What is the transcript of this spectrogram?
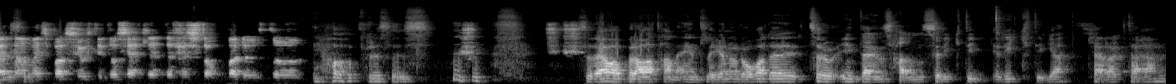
jag han mest bara suttit och sett lite förstoppad ut och... Ja, precis. Så det var bra att han äntligen, och då var det tro, inte ens hans riktig, riktiga karaktär.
